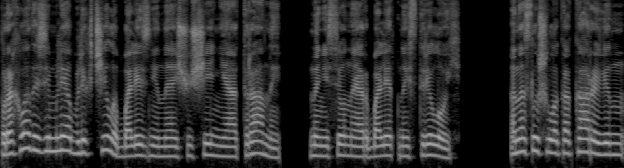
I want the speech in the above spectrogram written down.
Прохлада земли облегчила болезненные ощущения от раны, нанесенной арбалетной стрелой. Она слышала, как Аровин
